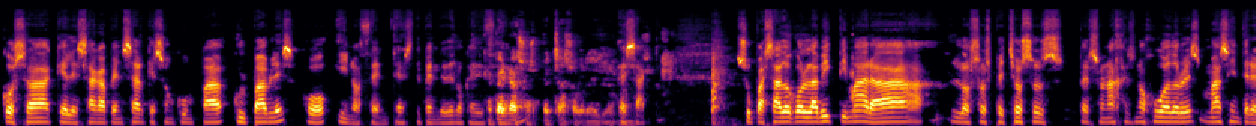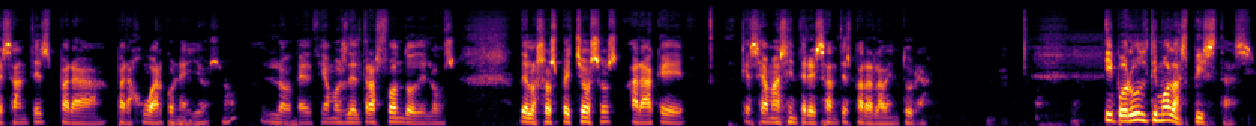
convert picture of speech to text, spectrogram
cosa que les haga pensar que son culpables o inocentes, depende de lo que dicen. Que tenga sospecha sobre ellos. Exacto. Su pasado con la víctima hará los sospechosos personajes no jugadores más interesantes para, para jugar con ellos. ¿no? Lo que decíamos del trasfondo de los, de los sospechosos hará que, que sea más interesantes para la aventura. Y por último, las pistas.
